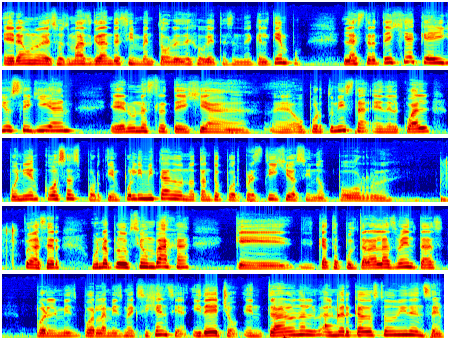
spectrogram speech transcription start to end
era uno de sus más grandes inventores de juguetes en aquel tiempo. La estrategia que ellos seguían era una estrategia eh, oportunista en el cual ponían cosas por tiempo limitado, no tanto por prestigio, sino por, hacer una producción baja que catapultara las ventas por, el, por la misma exigencia. Y de hecho, entraron al, al mercado estadounidense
